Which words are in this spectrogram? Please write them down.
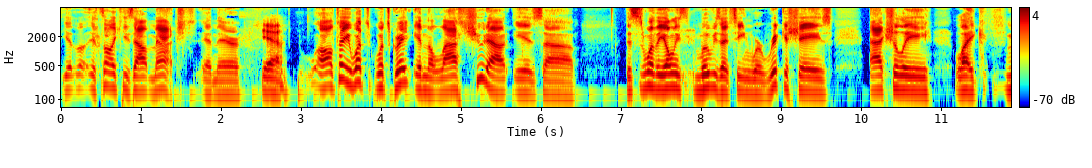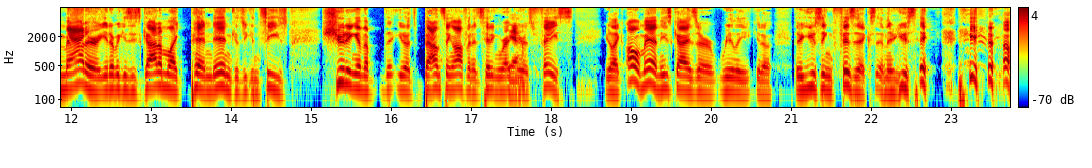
he's, it's not like he's outmatched, and they're yeah, I'll tell you what's what's great in the last shootout is uh, this is one of the only movies I've seen where ricochets actually like matter, you know, because he's got him like penned in because you can see he's shooting in the, the you know it's bouncing off and it's hitting right Yeah. near his face. You're like, oh man, these guys are really you know they're using physics and they're using you know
